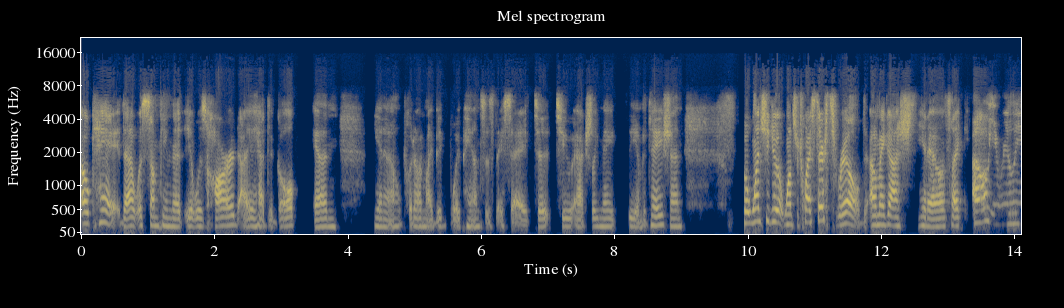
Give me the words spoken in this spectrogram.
okay. That was something that it was hard. I had to gulp and you know put on my big boy pants as they say to to actually make the invitation but once you do it once or twice they're thrilled. Oh my gosh you know it's like oh you really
